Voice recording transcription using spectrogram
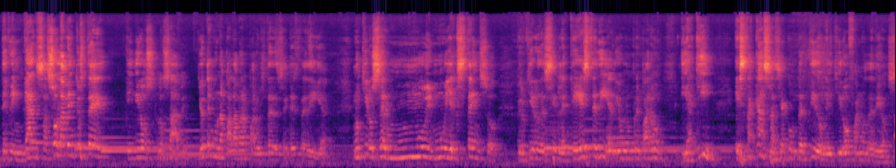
de venganza, solamente usted y Dios lo sabe. Yo tengo una palabra para ustedes en este día. No quiero ser muy, muy extenso, pero quiero decirle que este día Dios lo preparó y aquí esta casa se ha convertido en el quirófano de Dios.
